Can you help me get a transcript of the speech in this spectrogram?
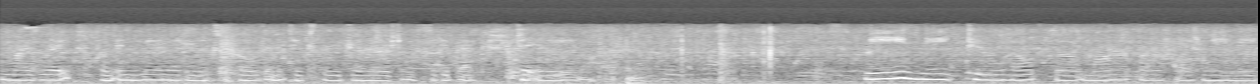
migrate from Indiana to Mexico, then it takes three generations to get back to Indiana. We need to help the monarch butterflies. We need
